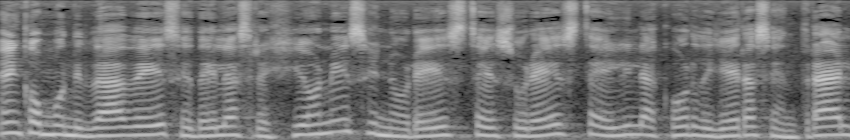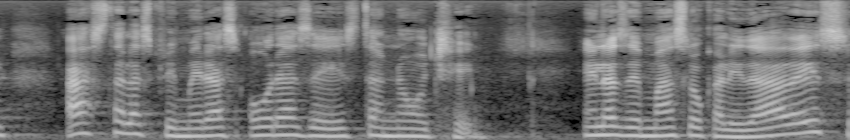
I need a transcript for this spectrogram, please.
en comunidades de las regiones noreste, sureste y la cordillera central hasta las primeras horas de esta noche. En las demás localidades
